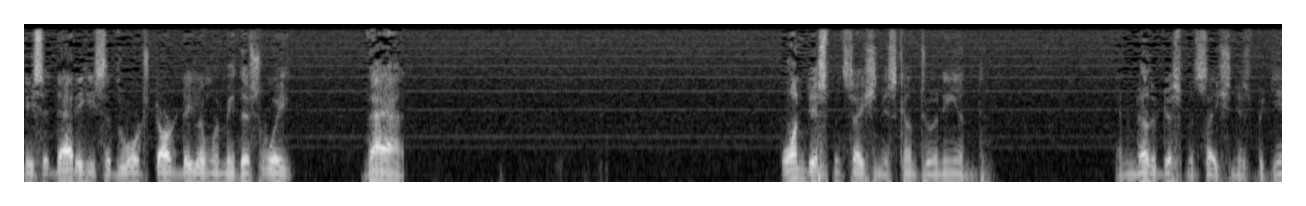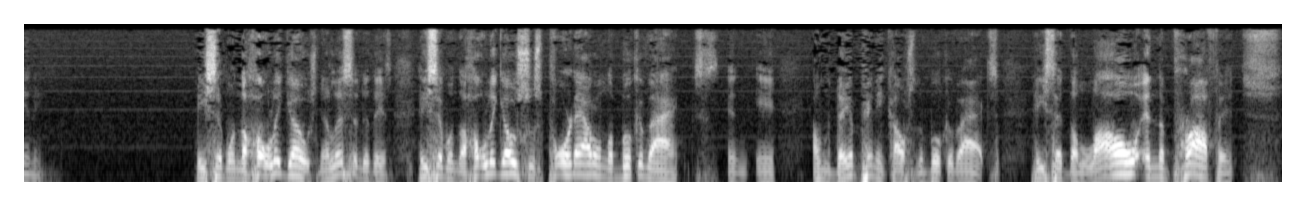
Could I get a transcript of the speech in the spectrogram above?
He said, Daddy, he said, the Lord started dealing with me this week that one dispensation has come to an end and another dispensation is beginning. He said, when the Holy Ghost, now listen to this. He said, when the Holy Ghost was poured out on the book of Acts, and, on the day of Pentecost in the book of Acts, he said, the law and the prophets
